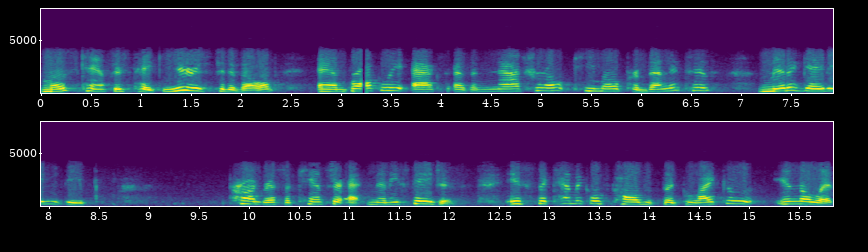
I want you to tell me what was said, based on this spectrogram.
Most cancers take years to develop, and broccoli acts as a natural chemopreventative, mitigating the progress of cancer at many stages. It's the chemicals called the glucosinolates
